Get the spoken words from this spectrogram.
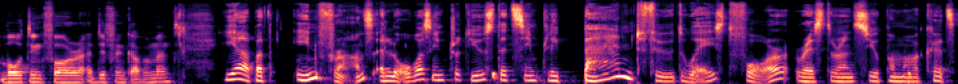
voting for a different government. Yeah, but in France, a law was introduced that simply banned food waste for restaurants, supermarkets.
